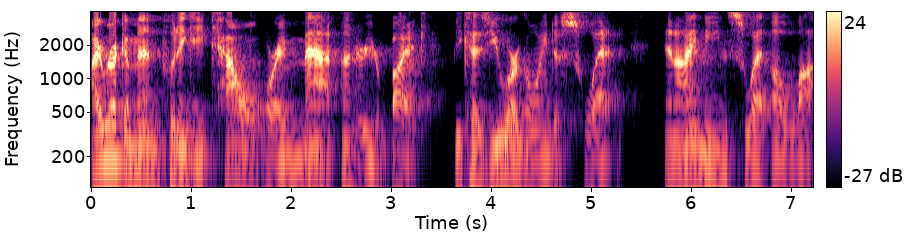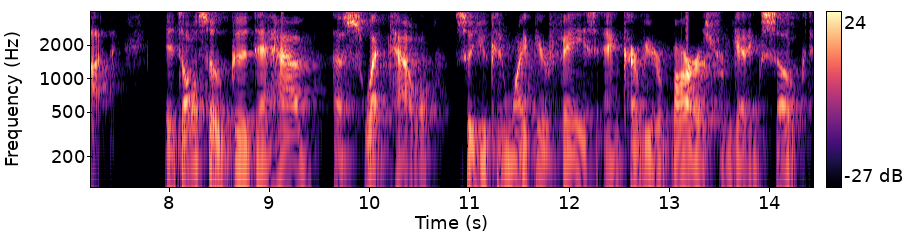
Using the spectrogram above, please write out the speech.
I recommend putting a towel or a mat under your bike because you are going to sweat, and I mean sweat a lot. It's also good to have a sweat towel so you can wipe your face and cover your bars from getting soaked.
